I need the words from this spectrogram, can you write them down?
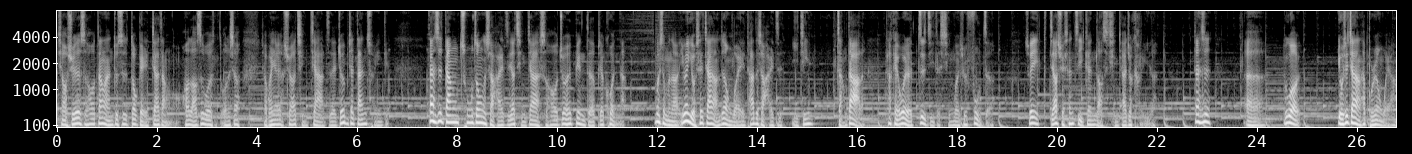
小学的时候，当然就是都给家长哦，老师我，我我的小小朋友需要请假之类，就会比较单纯一点。但是当初中的小孩子要请假的时候，就会变得比较困难。为什么呢？因为有些家长认为他的小孩子已经长大了，他可以为了自己的行为去负责，所以只要学生自己跟老师请假就可以了。但是，呃，如果有些家长他不认为啊，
